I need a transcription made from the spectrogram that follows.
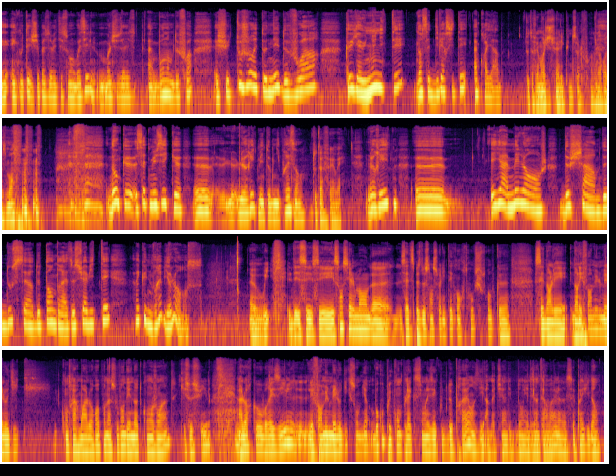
écoutez, je ne sais pas si vous avez été souvent au Brésil, moi je suis allé un bon nombre de fois, et je suis toujours étonné de voir qu'il y a une unité dans cette diversité incroyable. Tout à fait, moi j'y suis allé qu'une seule fois malheureusement. Donc euh, cette musique, euh, le, rythme est omniprésent. Tout à fait, oui. Le rythme, euh, et il y a un mélange de charme, de douceur, de tendresse, de suavité, avec une vraie violence. Euh, oui, c'est essentiellement cette espèce de sensualité qu'on retrouve. Je trouve que c'est dans les, dans les formules mélodiques. Contrairement à l'Europe, on a souvent des notes conjointes qui se suivent, alors qu'au Brésil, les formules mélodiques sont bien beaucoup plus complexes. Si on les écoute de près, on se dit ah mais tiens, dites donc, il y a des intervalles, c'est pas évident.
